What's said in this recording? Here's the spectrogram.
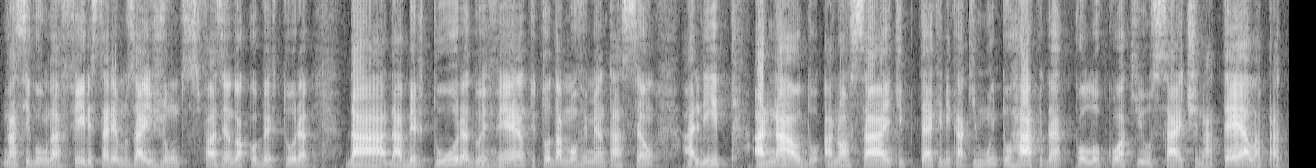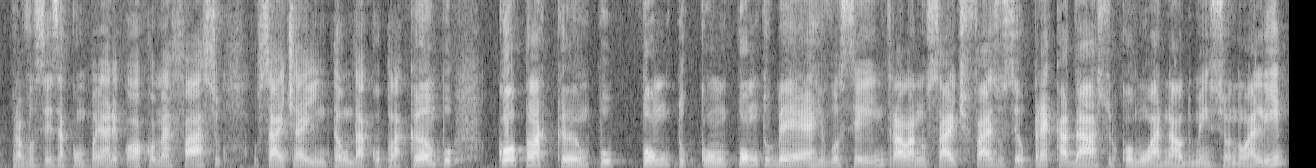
na segunda-feira. Estaremos aí juntos fazendo a cobertura da, da abertura do evento e toda a movimentação ali. Arnaldo, a nossa equipe técnica aqui muito rápida colocou aqui o site na tela para vocês acompanharem. Olha como é fácil o site aí então da Coplacampo, coplacampo.com.br Você entra lá no site, faz o seu pré-cadastro, como o Arnaldo mencionou ali.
